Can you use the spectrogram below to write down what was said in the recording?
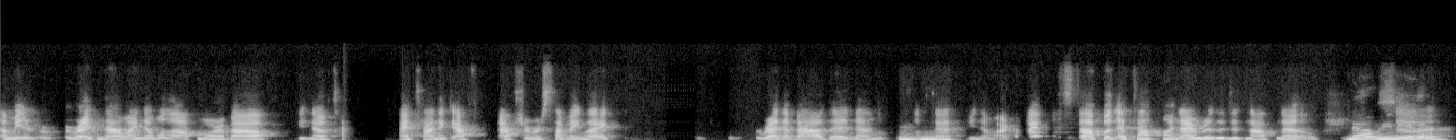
i mean right now i know a lot more about you know titanic afterwards having like read about it and looked, mm-hmm. looked at you know archival stuff but at that point i really did not know no me so, neither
